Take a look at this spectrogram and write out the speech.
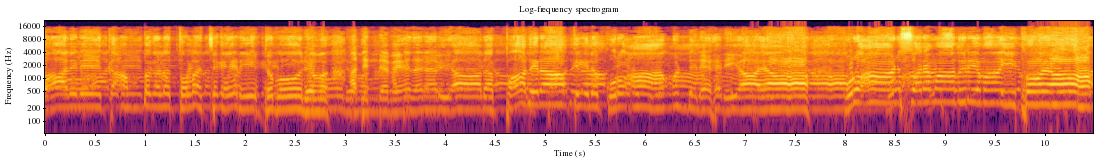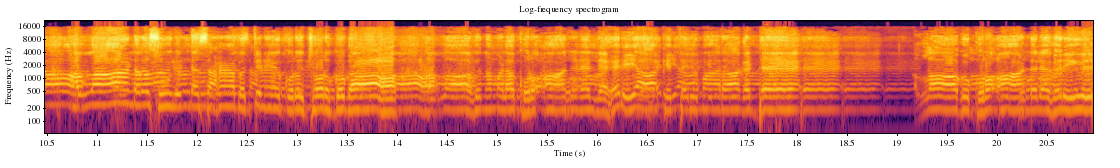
കാലിലേക്ക് അമ്പുകൾ തുളച്ചു കയറിയിട്ട് പോലും അതിന്റെ വേദന അറിയാതെ പാതിരാത്രിയിൽ ഖുർആൻ കൊണ്ട് ലഹരിയായ ഖുർആൻ സ്വരമാധുര്യമായി പോയ അള്ളാന്റെ റസൂലിന്റെ സഹാബത്തിനെ കുറിച്ച് ഓർക്കുക. അള്ളാഹു നമ്മളെ ഖുർആനിനെ ലഹരിയാക്കി തെരുമാറാകട്ടെ. അള്ളാഹു ഖുർആന്റെ ലഹരിയിൽ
